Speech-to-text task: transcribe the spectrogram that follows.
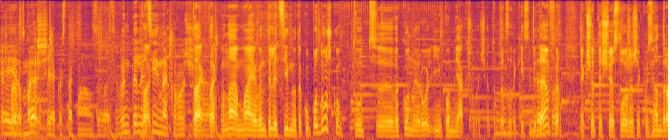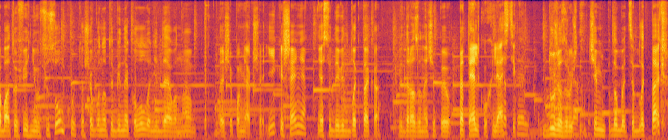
як правильно Air сказати. чи якось так вона називається. Вентиляційна, коротше. Так, так, вона має вентиляційну таку подушку. Тут е, виконує роль і пом'якшувача. Тобто це такий собі Демпфер. демпфер. Якщо ти щось ложиш якусь гандрабату фігню в цю сумку, то щоб воно тобі не кололо ніде, воно дещо пом'якшує. І кишеня. Я сюди від блекпека відразу начепив петельку, хлястик. Петельку. Дуже зручно. Хлястик. Чим мені подобається Blackpack,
